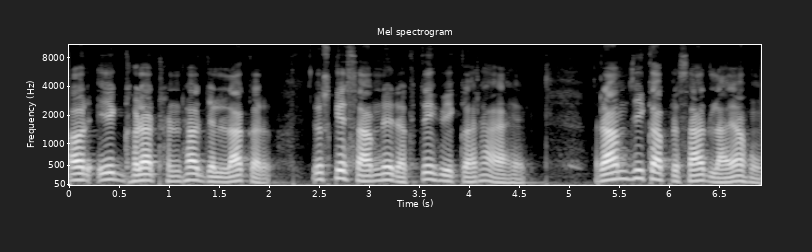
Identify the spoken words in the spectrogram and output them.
और एक घड़ा ठंडा जल लाकर उसके सामने रखते हुए कह रहा है, राम जी का प्रसाद लाया हूँ।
